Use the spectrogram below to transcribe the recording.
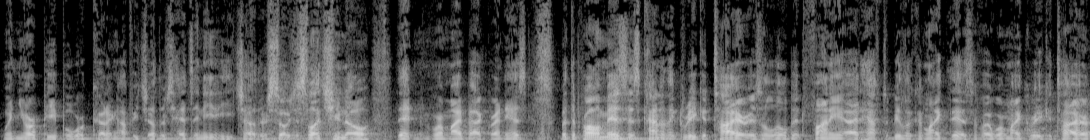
when your people were cutting off each other's heads and eating each other. So just let you know that where my background is. But the problem is, is kind of the Greek attire is a little bit funny. I'd have to be looking like this if I wore my Greek attire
